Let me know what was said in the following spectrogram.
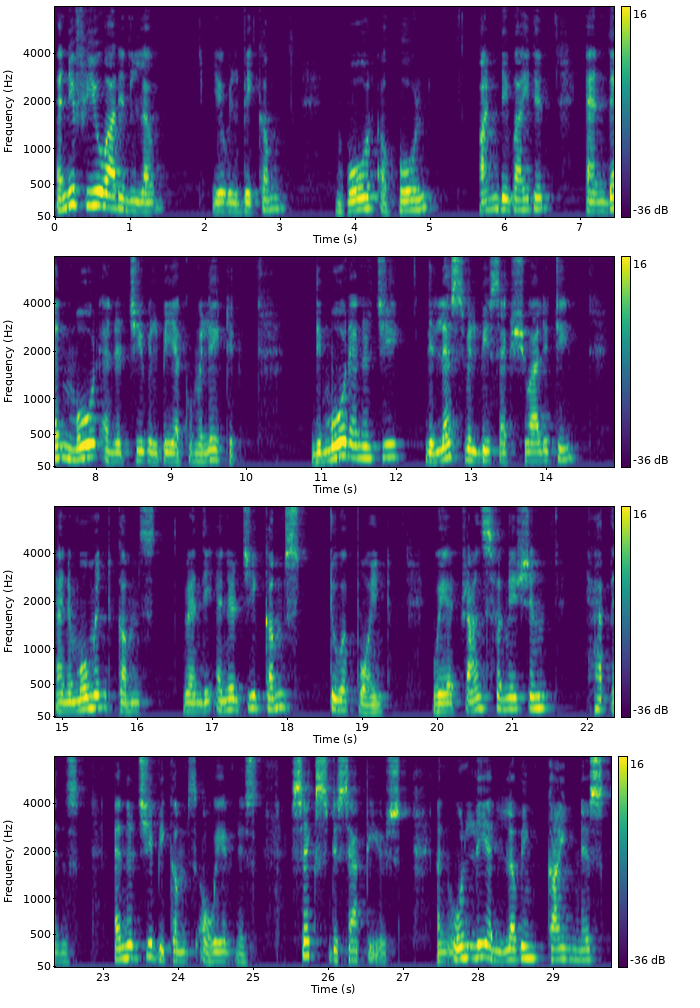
And if you are in love, you will become more a whole, undivided, and then more energy will be accumulated. The more energy, the less will be sexuality, and a moment comes when the energy comes to a point where transformation happens. Energy becomes awareness. Sex disappears and only a loving kindness,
